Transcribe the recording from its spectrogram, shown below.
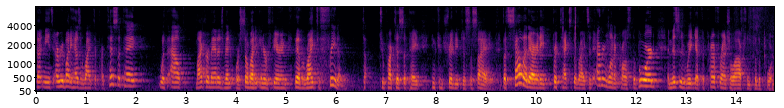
that means everybody has a right to participate without micromanagement or somebody interfering. They have a right to freedom to participate and contribute to society. But solidarity protects the rights of everyone across the board, and this is where we get the preferential option for the poor.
